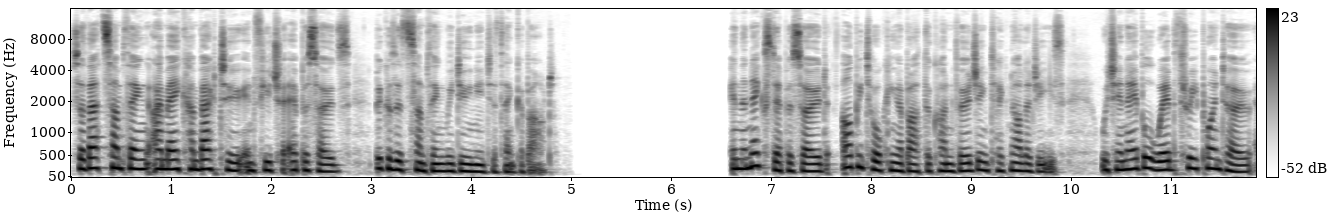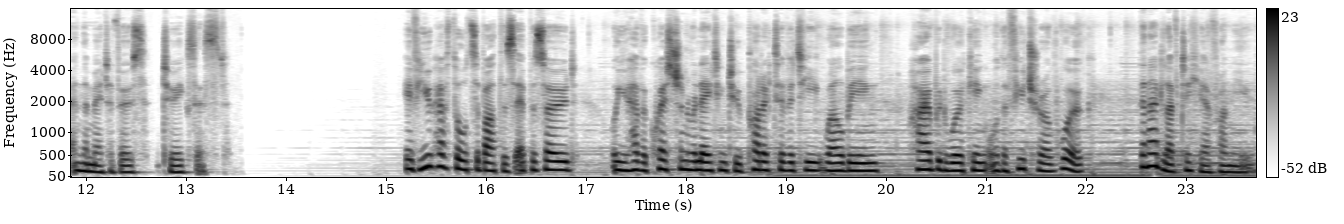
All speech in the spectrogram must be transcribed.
So that's something I may come back to in future episodes because it's something we do need to think about. In the next episode, I'll be talking about the converging technologies which enable Web 3.0 and the metaverse to exist. If you have thoughts about this episode, or you have a question relating to productivity, well-being, hybrid working, or the future of work, then I'd love to hear from you.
